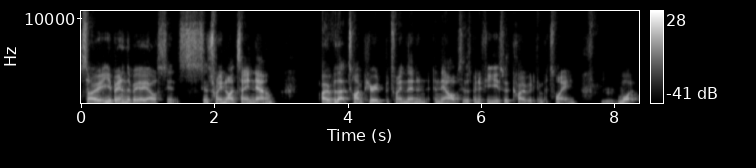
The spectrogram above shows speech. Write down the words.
So you've been in the VAL since since 2019 now. Over that time period between then and, and now, obviously there's been a few years with COVID in between. Mm. What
